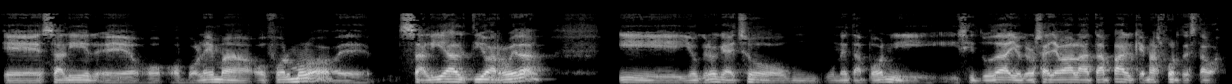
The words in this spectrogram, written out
eh, salir eh, o, o Polema o Fórmula, eh, salía el tío a rueda y yo creo que ha hecho un, etapón y, sin duda yo creo que se ha llevado la etapa el que más fuerte estaba.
